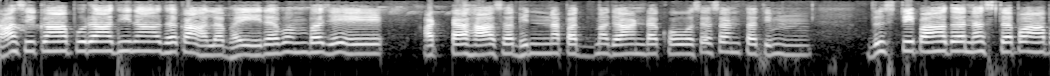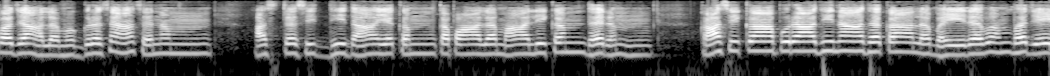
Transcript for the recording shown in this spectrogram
काशिकापुराधिनाथकालभैरवं भजे अट्टहासभिन्नपद्मजाण्डकोशसन्ततिम् दृष्टिपादनष्टपापजालमुग्रशासनम् अष्टसिद्धिदायकं कपालमालिकं धरम् काशिकापुराधिनाथकालभैरवं भजे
